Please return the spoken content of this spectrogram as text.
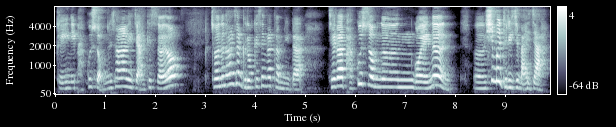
개인이 바꿀 수 없는 상황이지 않겠어요? 저는 항상 그렇게 생각합니다. 제가 바꿀 수 없는 거에는 어, 힘을 들이지 말자.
